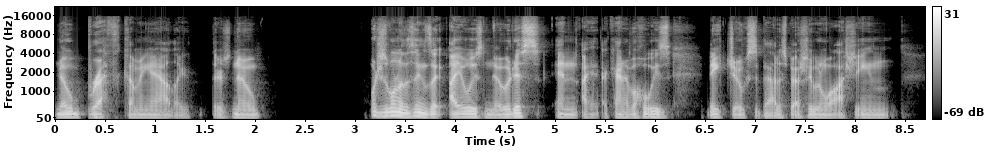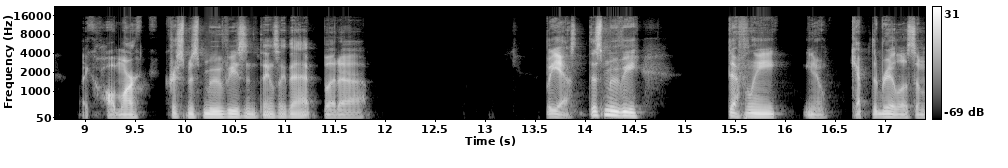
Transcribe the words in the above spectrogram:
no breath coming out. Like there's no, which is one of the things that I always notice and I, I kind of always make jokes about, especially when watching like Hallmark Christmas movies and things like that. But, uh, but yes, this movie definitely, you know, kept the realism.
